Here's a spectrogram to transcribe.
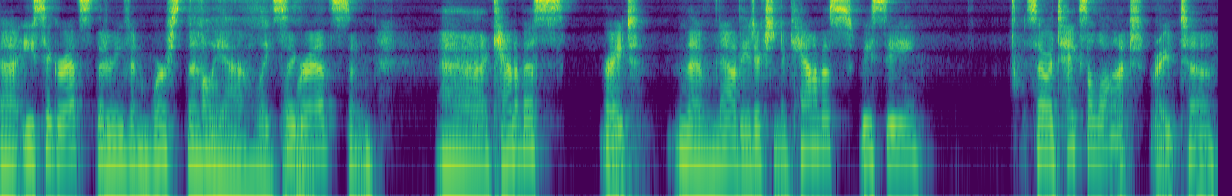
uh, e-cigarettes that are even worse than Oh yeah, like cigarettes and uh, cannabis, right? The, now the addiction to cannabis we see. So it takes a lot, right, to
